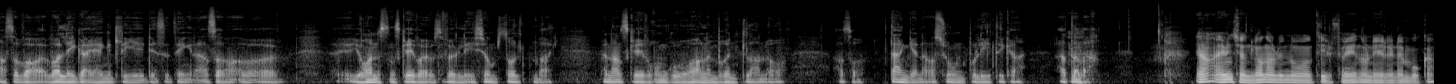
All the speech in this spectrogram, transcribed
Altså hva, hva, ligger egentlig i disse tingene? Altså, Johannessen skriver jo selvfølgelig ikke om Stoltenberg, Men han skriver om Gro Harlem Brundtland og altså den generasjonen politikere etter hvert. Ja, Eivind Kjønland, har du noe å tilføye når det gjelder den boka?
